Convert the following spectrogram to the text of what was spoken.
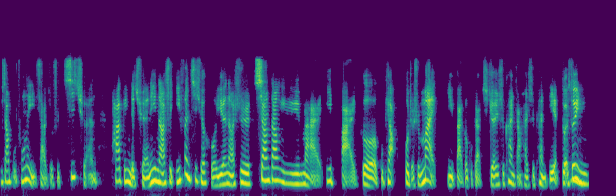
我想补充的一下，就是期权它给你的权利呢，是一份期权合约呢，是相当于买一百个股票，或者是卖。一百个股票取决于是看涨还是看跌，对，所以你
